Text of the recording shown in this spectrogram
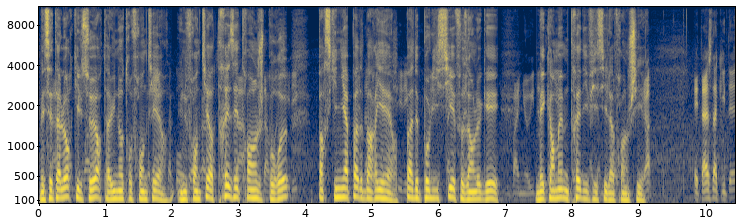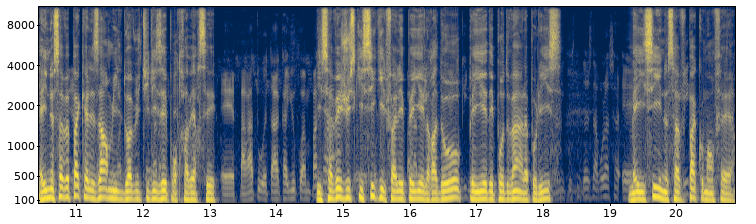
Mais c'est alors qu'ils se heurtent à une autre frontière, une frontière très étrange pour eux, parce qu'il n'y a pas de barrière, pas de policiers faisant le guet, mais quand même très difficile à franchir. Et ils ne savent pas quelles armes ils doivent utiliser pour traverser. Ils savaient jusqu'ici qu'il fallait payer le radeau, payer des pots de vin à la police, mais ici ils ne savent pas comment faire.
